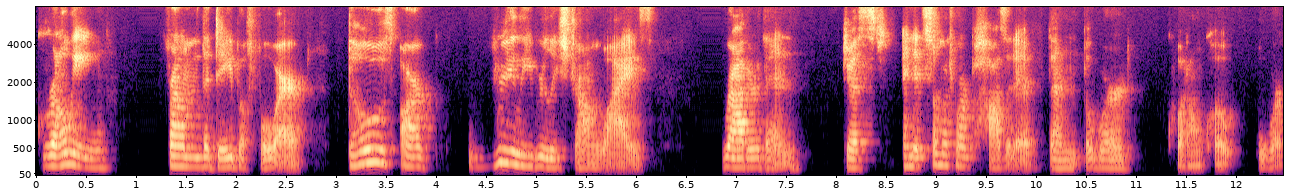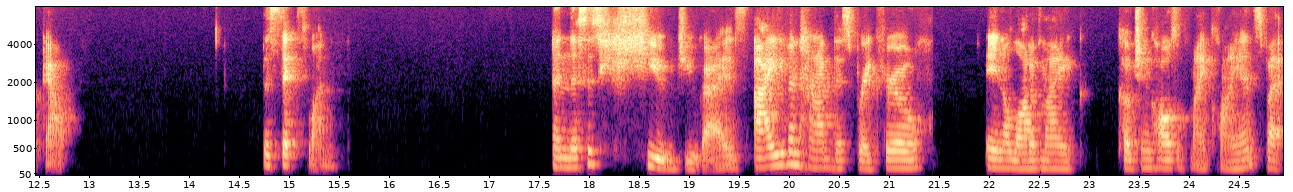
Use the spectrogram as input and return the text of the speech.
growing from the day before, those are really, really strong whys rather than just, and it's so much more positive than the word quote unquote workout. The sixth one, and this is huge, you guys. I even had this breakthrough in a lot of my coaching calls with my clients, but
